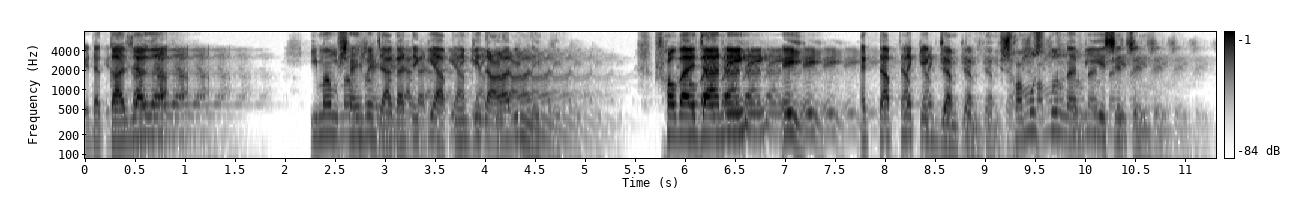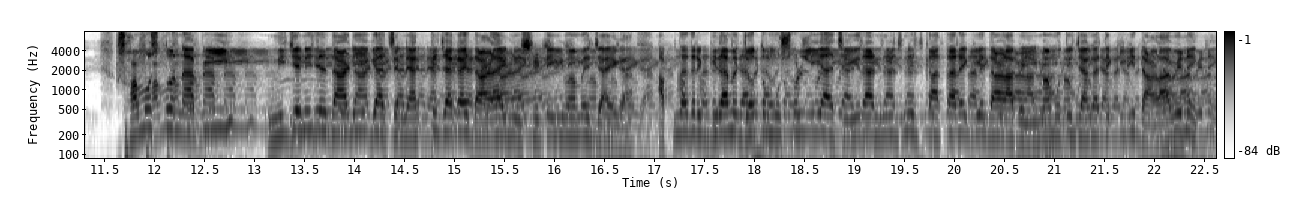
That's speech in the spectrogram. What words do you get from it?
এটা কার জায়গা? ইমাম সাহেবের জায়গাতে কি আপনি কি দাঁড়াবেন নাকি? সবাই জানে এই একটা আপনাকে এক্সাম্পল দিই। সমস্ত নবী এসেছেন। সমস্ত নাবি নিজে নিজে দাঁড়িয়ে গেছেন একটি জায়গায় দাঁড়ায়নি সেটা ইমামের জায়গা। আপনাদের গ্রামে যত মুসল্লি আছে এরা নিজ নিজ কাতারে গিয়ে দাঁড়াবে ইমামতি জায়গাতে কি কি দাঁড়াবে নাকি?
